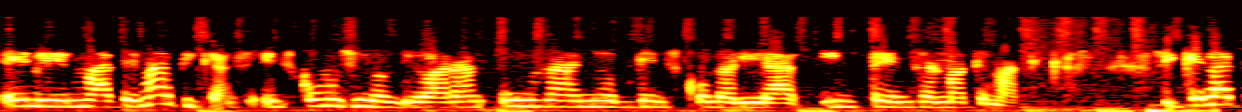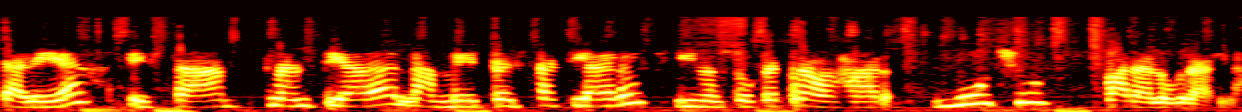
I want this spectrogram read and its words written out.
en, matemáticas. Es como si nos llevaran un año de escolaridad intensa en matemáticas. Así que la tarea está planteada, la meta está clara y nos toca trabajar mucho para lograrla.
